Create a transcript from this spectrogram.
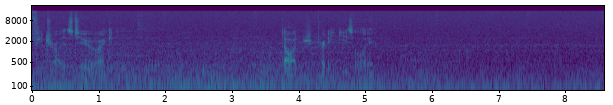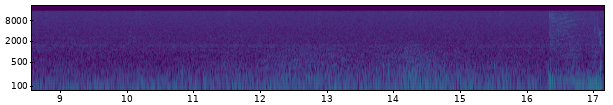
If he tries to, I can dodge pretty easily. Yep.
